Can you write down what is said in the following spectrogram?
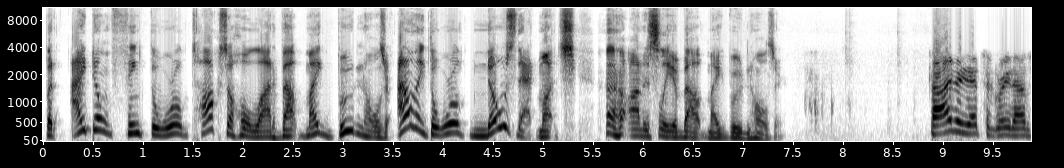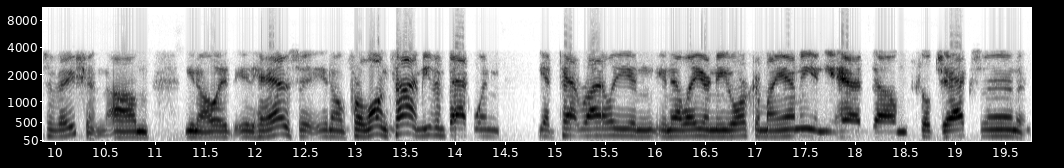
but I don't think the world talks a whole lot about Mike Budenholzer. I don't think the world knows that much honestly about Mike Budenholzer. I think that's a great observation. Um, you know, it, it has, you know, for a long time, even back when you had Pat Riley in, in L.A. or New York or Miami, and you had um, Phil Jackson and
